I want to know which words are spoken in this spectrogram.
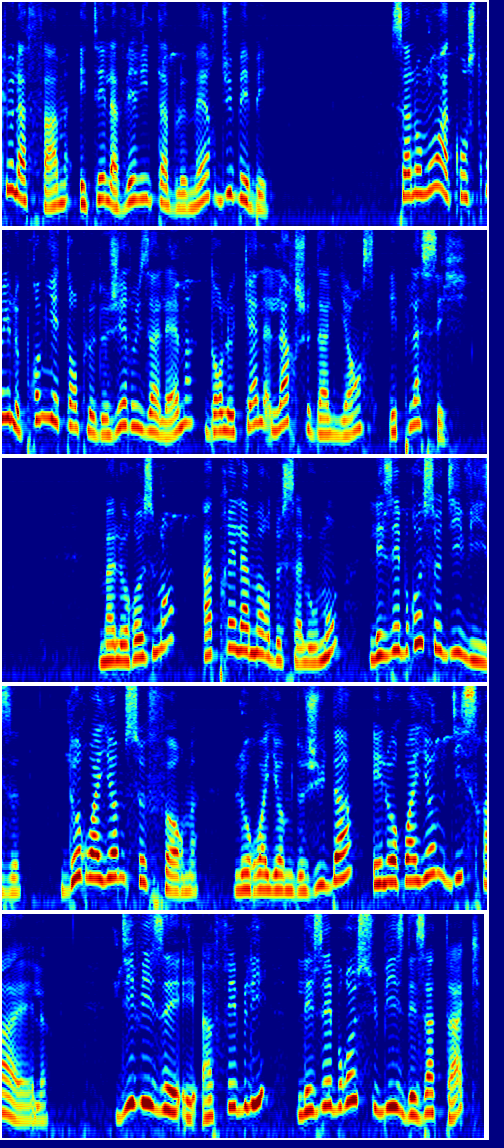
que la femme était la véritable mère du bébé. Salomon a construit le premier temple de Jérusalem dans lequel l'arche d'alliance est placée. Malheureusement, après la mort de Salomon, les Hébreux se divisent. Deux royaumes se forment, le royaume de Juda et le royaume d'Israël. Divisés et affaiblis, les Hébreux subissent des attaques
